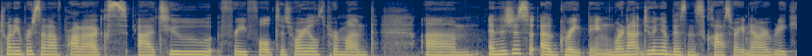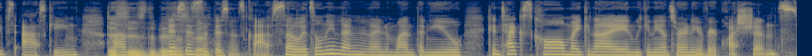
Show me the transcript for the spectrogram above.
20% off products, uh, two free full tutorials per month. Um, and it's just a great thing. We're not doing a business class right now. Everybody keeps asking. This Um, is the business This is the class. business class. So it's only 99 a month, and you can text, call Mike and I, and we can answer any of your questions.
